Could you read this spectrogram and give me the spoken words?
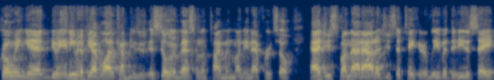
growing it, doing, and even if you have a lot of companies, it's still an investment of time and money and effort. So as you spun that out, as you said, take it or leave it, did he just say,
